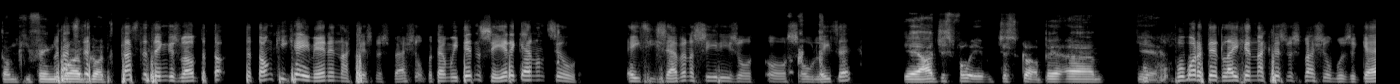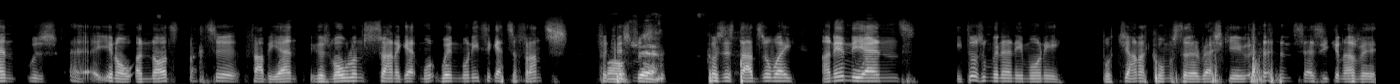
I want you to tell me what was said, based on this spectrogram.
donkey thing. That's the, got that's the thing as well. The, the donkey came in in that Christmas special, but then we didn't see it again until 87, a series or, or so later. yeah, I just thought it just got a bit. Um, yeah, But, but what I did like in that Christmas special was again was uh, you know a nod back to Fabienne because Roland's trying to get win money to get to France for Well, Christmas yeah. because his dad's away, and in the end he doesn't win any money. But Janet comes to the rescue and says he can have a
